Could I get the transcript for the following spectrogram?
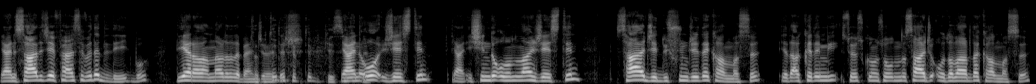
Yani sadece felsefede de değil bu. Diğer alanlarda da bence Tabii, tabii, öyledir. tabii, tabii, kesinlikle. Yani o jestin yani içinde olunan jestin sadece düşüncede kalması ya da akademi söz konusu olduğunda sadece odalarda kalması,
